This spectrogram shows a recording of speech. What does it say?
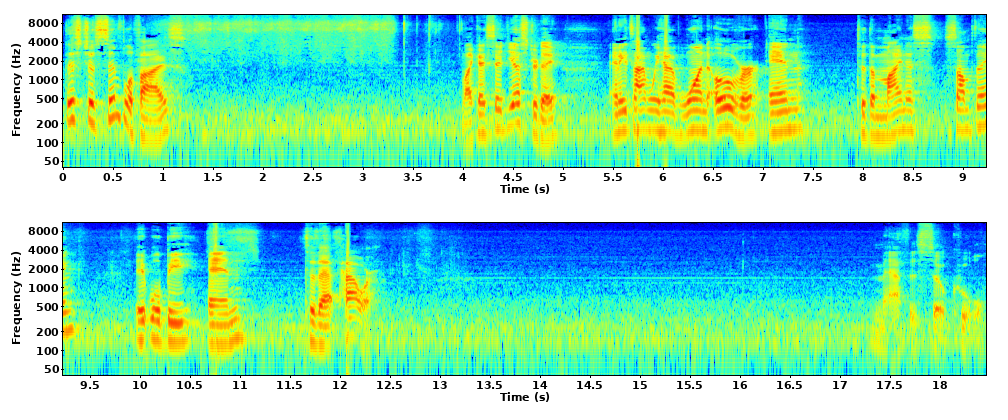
This just simplifies. Like I said yesterday, anytime we have 1 over n to the minus something, it will be n to that power. Math is so cool.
